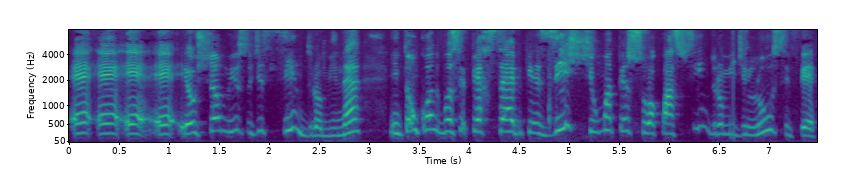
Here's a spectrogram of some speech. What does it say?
é, é, é, eu chamo isso de síndrome, né? Então quando você percebe que existe uma pessoa com a síndrome de Lúcifer,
